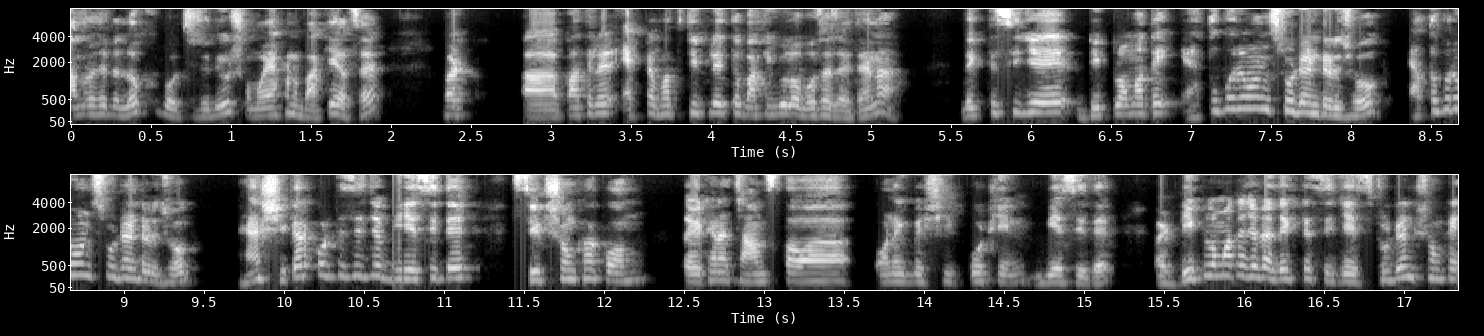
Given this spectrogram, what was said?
আমরা যেটা লক্ষ্য করছি, যদিও সময় এখন বাকি আছে বাট পাতিলের একটা ভাত টিপলেই তো বাকিগুলো বোঝা যায়, তাই না? দেখতেছি যে, ডিপ্লোমাতে এত পরিমাণ স্টুডেন্টের ঝোঁক, এত পরিমাণ স্টুডেন্টের ঝোঁক হ্যাঁ স্বীকার করতেছি যে বিএসসি তে সিট সংখ্যা কম, তো এখানে চান্স পাওয়া অনেক বেশি কঠিন বিএসসি তে। ডিপ্লোমাতে যেটা দেখতেছি যে স্টুডেন্ট সংখ্যা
